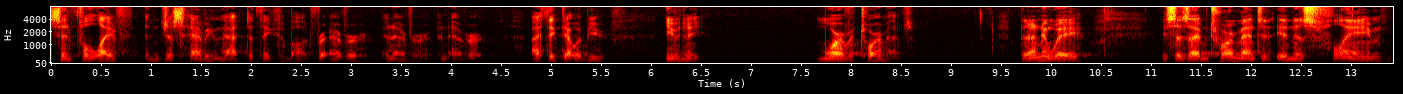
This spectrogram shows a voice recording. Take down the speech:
sinful life and just having that to think about forever and ever and ever. I think that would be even a, more of a torment. But anyway, he says, I'm tormented in this flame.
